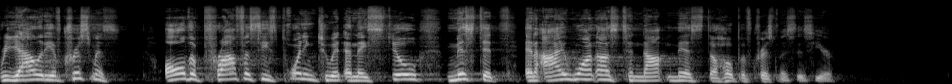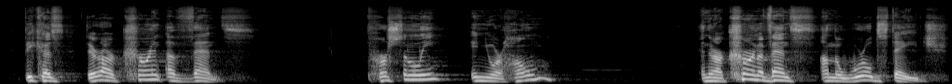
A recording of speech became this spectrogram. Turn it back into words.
reality of Christmas. All the prophecies pointing to it, and they still missed it. And I want us to not miss the hope of Christmas this year because there are current events personally in your home and there are current events on the world stage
